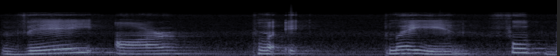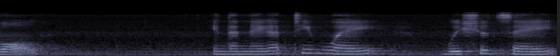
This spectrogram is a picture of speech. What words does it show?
They are play, playing football. In the negative way, we should say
